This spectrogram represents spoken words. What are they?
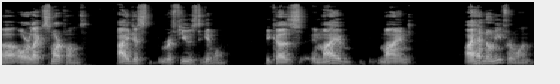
uh, or like smartphones, I just refused to get one because in my mind, I had no need for one,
